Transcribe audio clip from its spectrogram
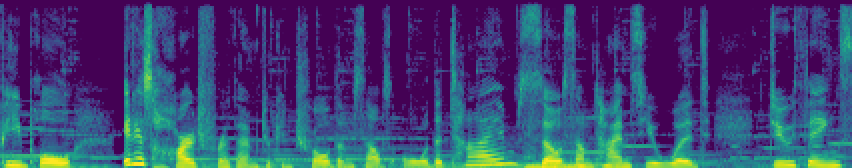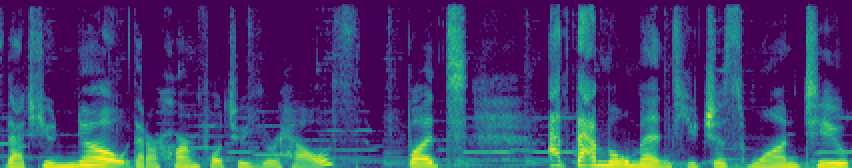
people it is hard for them to control themselves all the time. So mm-hmm. sometimes you would do things that you know that are harmful to your health, but at that moment you just want to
